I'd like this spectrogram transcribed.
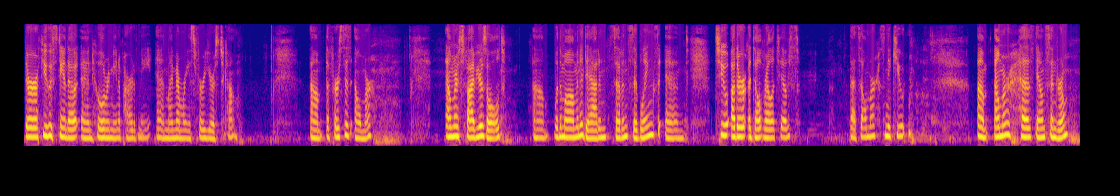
There are a few who stand out and who will remain a part of me and my memories for years to come. Um, the first is Elmer. Elmer's five years old, um, with a mom and a dad and seven siblings and two other adult relatives. That's Elmer. Isn't he cute? Um, Elmer has Down syndrome.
